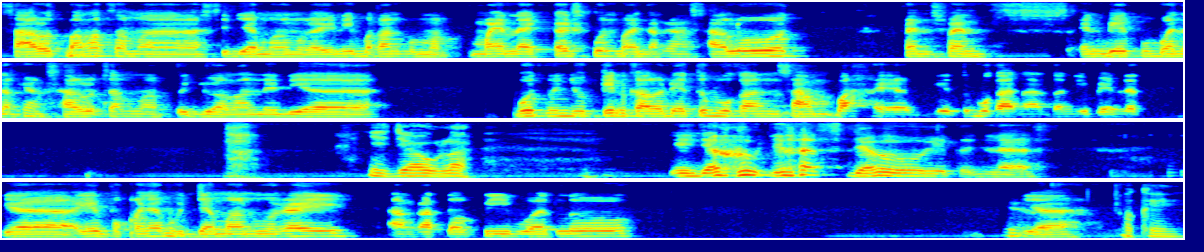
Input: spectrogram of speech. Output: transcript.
salut banget sama si Jamal Murray ini. Bahkan pemain Lakers pun banyak yang salut. Fans-fans NBA pun banyak yang salut sama perjuangannya dia buat nunjukin kalau dia tuh bukan sampah ya dia tuh bukan Anthony Bennett ya jauh lah ya jauh jelas jauh gitu jelas Ya, ya pokoknya buat Jamal Murray angkat topi buat lo. Ya. Ya, Oke.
